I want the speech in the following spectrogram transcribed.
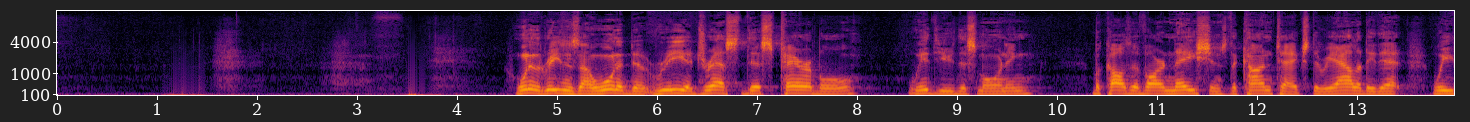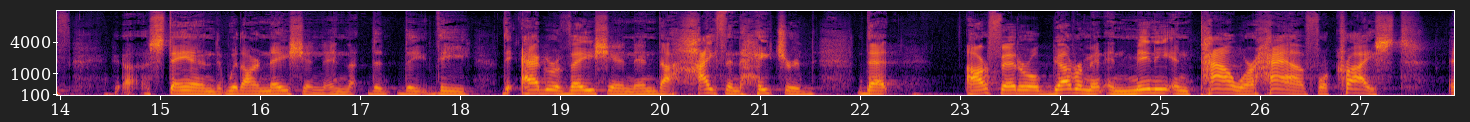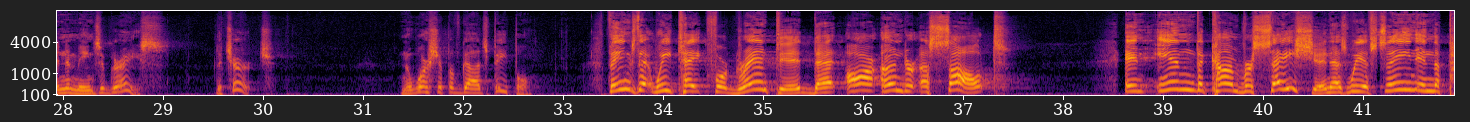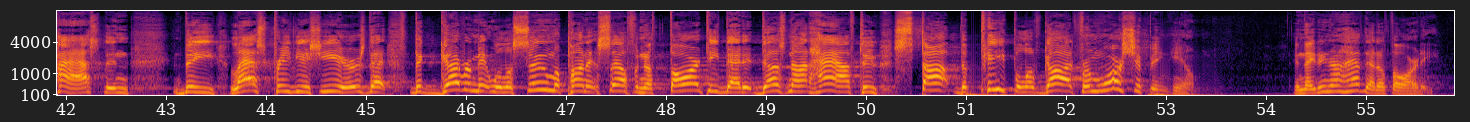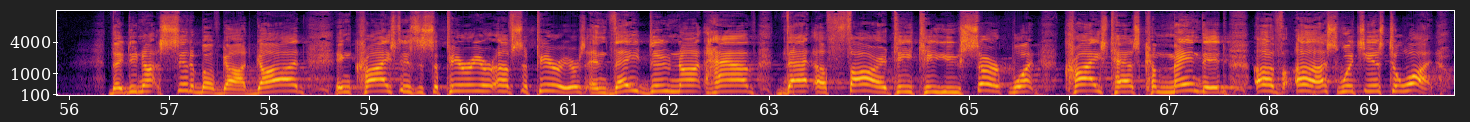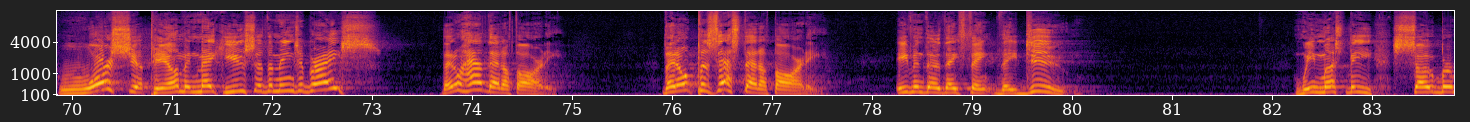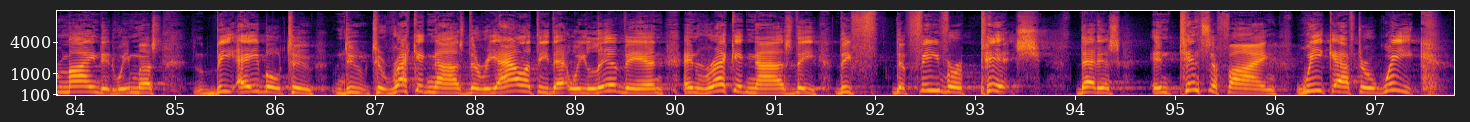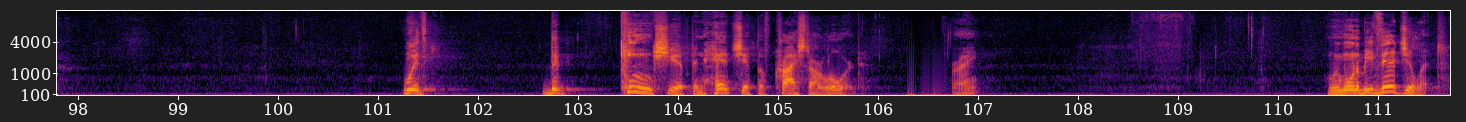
One of the reasons I wanted to readdress this parable with you this morning because of our nations, the context, the reality that we uh, Uh, stand with our nation and the, the, the, the aggravation and the heightened hatred that our federal government and many in power have for Christ and the means of grace, the church, and the worship of God's people. things that we take for granted that are under assault. And in the conversation, as we have seen in the past, in the last previous years, that the government will assume upon itself an authority that it does not have to stop the people of God from worshiping Him. And they do not have that authority. They do not sit above God. God in Christ is the superior of superiors, and they do not have that authority to usurp what Christ has commanded of us, which is to what? Worship Him and make use of the means of grace. They don't have that authority. They don't possess that authority, even though they think they do. We must be sober minded. We must be able to, do, to recognize the reality that we live in and recognize the, the, the fever pitch that is intensifying week after week with the kingship and headship of Christ our Lord, right? We want to be vigilant.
